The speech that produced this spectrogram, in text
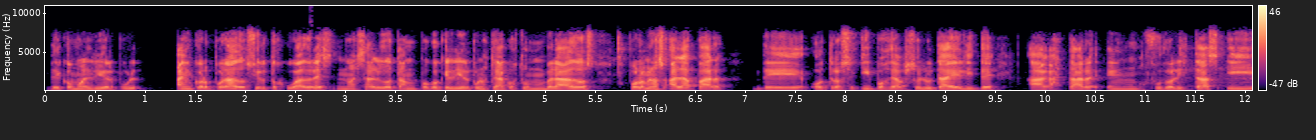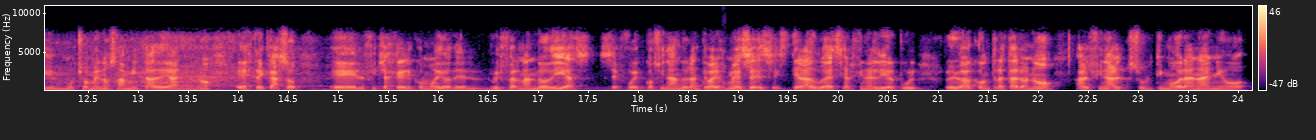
de cómo el Liverpool ha incorporado ciertos jugadores, no es algo tampoco que el Liverpool no esté acostumbrados, por lo menos a la par de otros equipos de absoluta élite, a gastar en futbolistas y mucho menos a mitad de año. ¿no? En este caso, el fichaje, como digo, de Luis Fernando Díaz se fue cocinando durante varios meses. Existía la duda de si al final Liverpool lo iba a contratar o no. Al final, su último gran año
